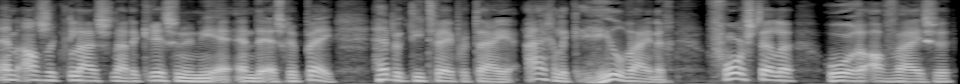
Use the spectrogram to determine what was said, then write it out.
En als ik luister naar de ChristenUnie en de SGP... heb ik die twee partijen eigenlijk heel weinig voorstellen horen afwijzen.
